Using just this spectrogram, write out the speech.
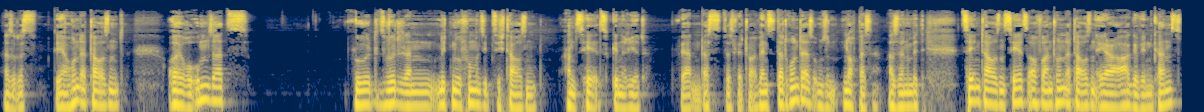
Also dass der 100.000 Euro Umsatz würde, würde dann mit nur 75.000 an Sales generiert werden. Das, das wäre toll. Wenn es darunter ist, umso noch besser. Also wenn du mit 10.000 Sales-Aufwand 100.000 ARR gewinnen kannst,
